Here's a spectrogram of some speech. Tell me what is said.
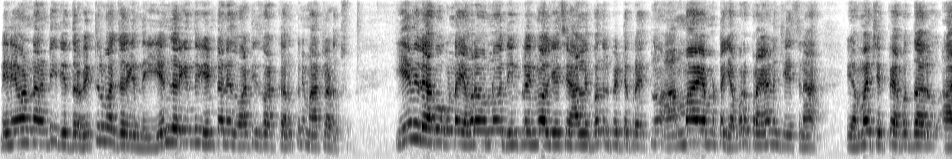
నేనేమంటున్నానంటే ఇది ఇద్దరు వ్యక్తుల మధ్య జరిగింది. ఏం జరిగింది ఏంటి అనేది వాట్ ఈజ్ వాట్ కనుక్కుని మాట్లాడచ్చు. ఏమీ లేకోకుండా ఎవరెవరినో దీంట్లో ఇన్వాల్వ్ చేసి వాళ్ళని ఇబ్బందులు పెట్టే ప్రయత్నం ఆ అమ్మాయి అమ్మట ఎవరు ప్రయాణం చేసినా ఈ అమ్మాయి చెప్పే అబద్ధాలు ఆ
